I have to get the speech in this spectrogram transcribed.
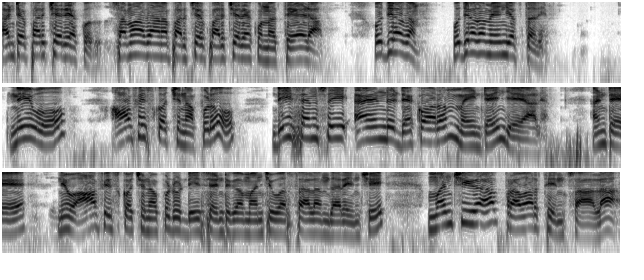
అంటే పరిచర్యకు సమాధాన పరిచయ పరిచర్యకున్న తేడా. ఉద్యోగం ఉద్యోగం ఏం చెప్తుంది? నీవు ఆఫీస్కి వచ్చినప్పుడు డీసెన్సీ అండ్ డెకోరం మెయింటైన్ చేయాలి. అంటే నువ్వు ఆఫీస్కి వచ్చినప్పుడు డీసెంట్గా మంచి వస్త్రాలను ధరించి మంచిగా ప్రవర్తించాలా?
